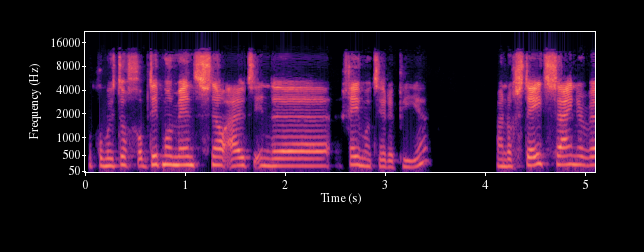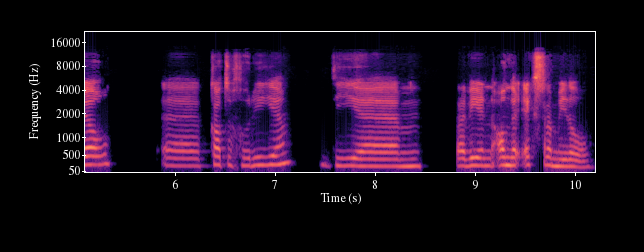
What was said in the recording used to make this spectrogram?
Dan kom je toch op dit moment snel uit in de chemotherapieën. Maar nog steeds zijn er wel uh, categorieën die, uh, waar weer een ander extra middel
